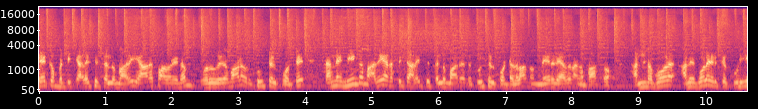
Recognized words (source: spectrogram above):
தேக்கம்பட்டிக்கு அழைத்து செல்லுமாறு யானைப்பாகனிடம் ஒரு விதமான ஒரு கூச்சல் போட்டு தன்னை மீண்டும் அதே இடத்துக்கு அழைத்து செல்லுமாறு அந்த கூச்சல் போட்டதெல்லாம் நம்ம நேரடியாக நாங்க பார்த்தோம். அந்த போல அதே போல இருக்கக்கூடிய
